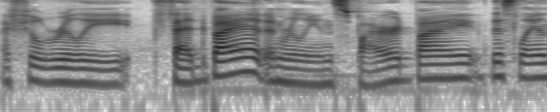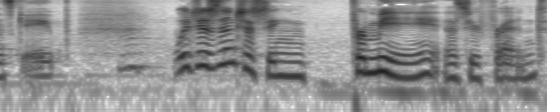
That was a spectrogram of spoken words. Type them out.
I feel really fed by it and really inspired by this landscape. Which is interesting for me as your friend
